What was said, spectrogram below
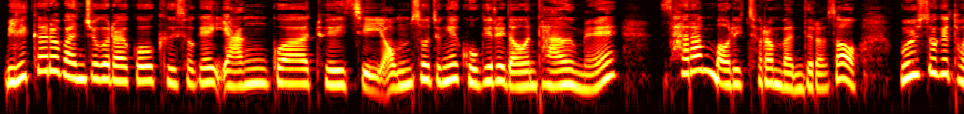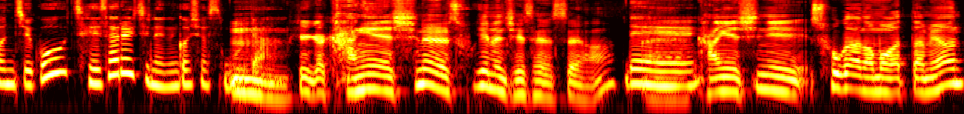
밀가루 반죽을 하고 그 속에 양과 돼지, 염소 등의 고기를 넣은 다음에 사람 머리처럼 만들어서 물 속에 던지고 제사를 지내는 것이었습니다. 음, 그러니까 강의 신을 속이는 제사였어요. 네. 예, 강의 신이 속아 넘어갔다면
